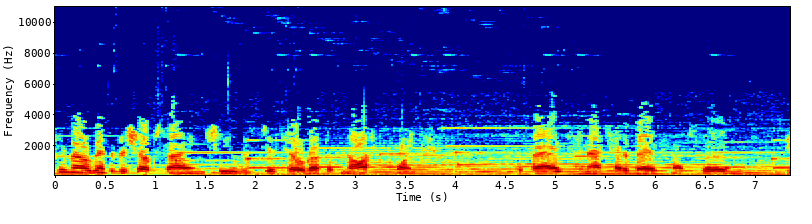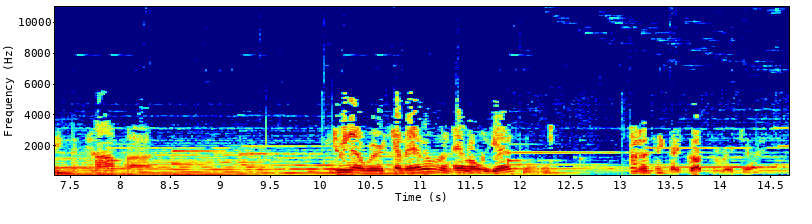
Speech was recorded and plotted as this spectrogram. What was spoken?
Female went to the shop saying she was just held up at knife point. The bag snatch had a bag snatch there in, in the car park. Do we know where it came out of and how long ago? I don't think they got the rego.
